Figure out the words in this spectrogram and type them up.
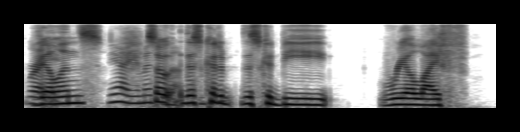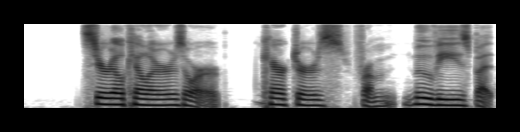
right. villains. Yeah, you mentioned So that. this could this could be real life serial killers or characters from movies, but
